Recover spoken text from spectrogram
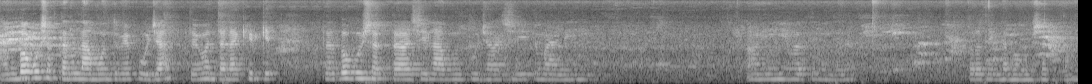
आणि बघू शकता लांबून तुम्ही पूजा. तुम्ही म्हणता ना खिडकीत. तर बघू शकता अशी लांबून पूजा अशी तुम्हाला आणि हे वरती मंदिर परत एकदा बघू शकता.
